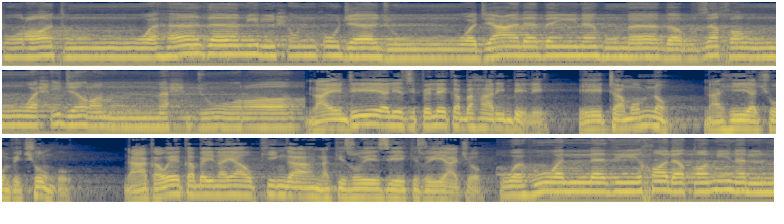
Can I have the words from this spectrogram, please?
furatun wa hadha milhun ujajun waja'ala bainahuma barzakhan wa hijran mahjura. Naye ndiye aliyezipeleka bahari mbili hii tamu mno na hii ya chumvi chungu na akaweka baina yao kinga na kizuizi kizuiacho. wa huwa alladhi khalaqa min alma'i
